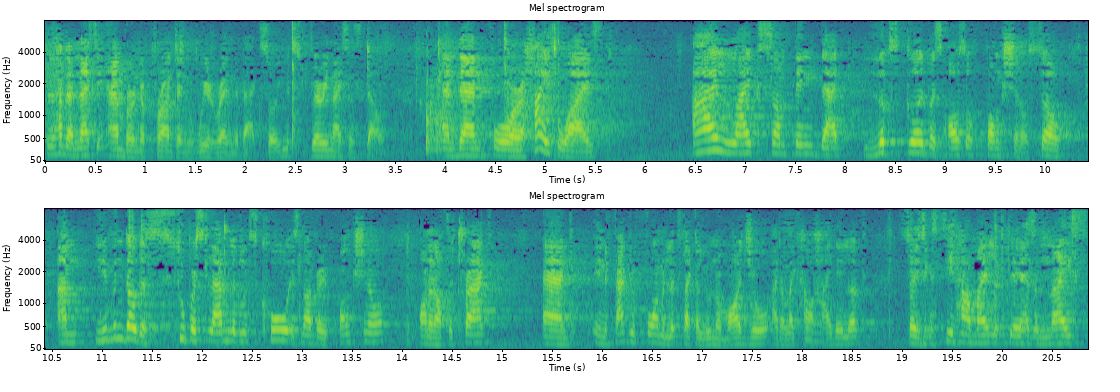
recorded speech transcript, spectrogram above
They have that nice amber in the front and weird red in the back, so it looks very nice and stout. And then for height-wise, I like something that looks good but it's also functional. So um, even though the super slam look looks cool, it's not very functional on and off the track. And in the factory form, it looks like a lunar module. I don't like how high they look. So as you can see how mine look there, it has a nice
